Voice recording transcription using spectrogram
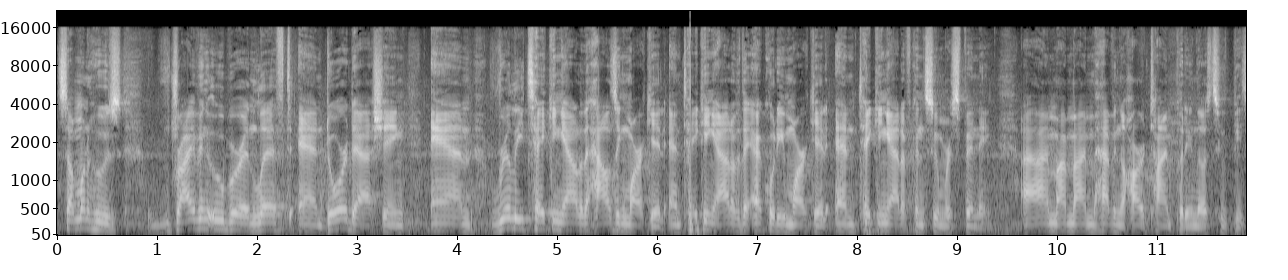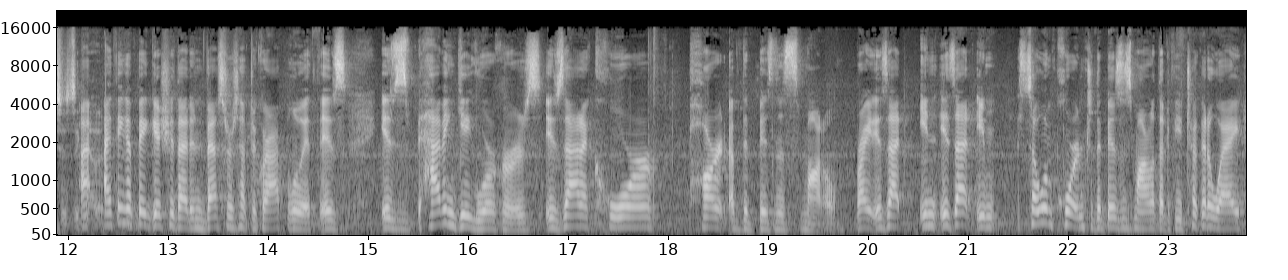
someone who's driving Uber and Lyft and door dashing and really taking out of the housing market and taking out of the equity market and taking out of consumer spending. I'm, I'm, I'm having a hard time putting those two pieces together. I, I think a big issue that investors have to grapple with is, is having gig workers. Is that a core part of the business model, right? Is that in, is that in, so important to the business model that if you took it away,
